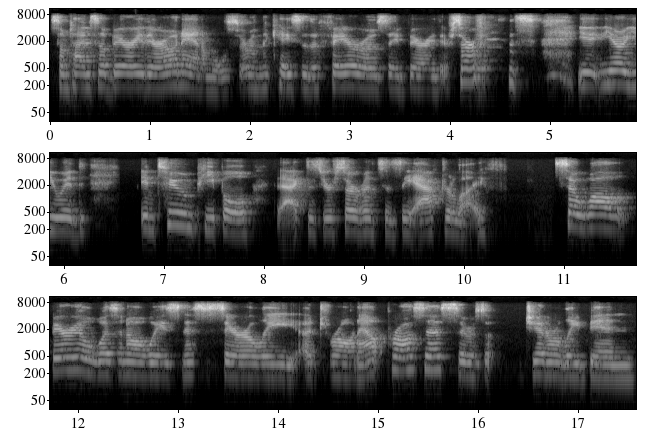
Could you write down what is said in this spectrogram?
Sometimes they'll bury their own animals, or in the case of the pharaohs, they bury their servants. you, you know, you would entomb people to act as your servants as the afterlife. So while burial wasn't always necessarily a drawn out process, there's generally been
